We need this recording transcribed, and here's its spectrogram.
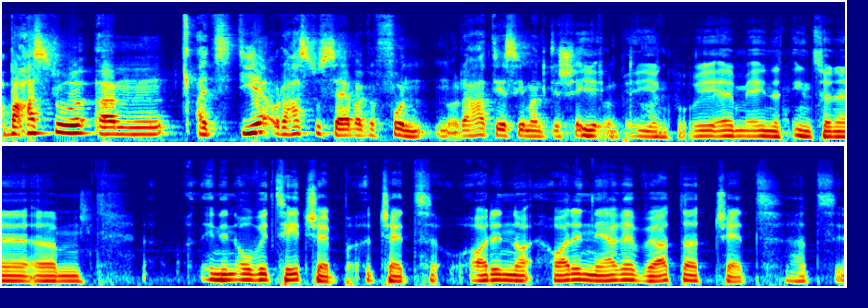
Aber hast du ähm, als dir oder hast du es selber gefunden oder hat dir es jemand geschickt? Ir- Und, irgendwo ähm, in, in so eine ähm, in den OWC-Chat, ordinäre Wörter-Chat, hat in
